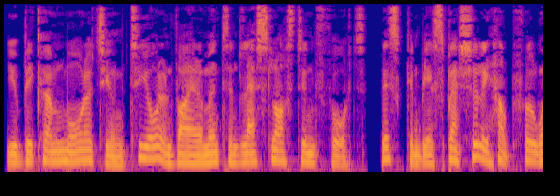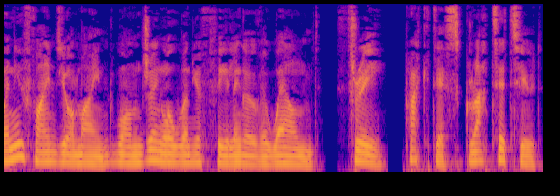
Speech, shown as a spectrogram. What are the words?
you become more attuned to your environment and less lost in thought. This can be especially helpful when you find your mind wandering or when you're feeling overwhelmed. 3. Practice gratitude.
